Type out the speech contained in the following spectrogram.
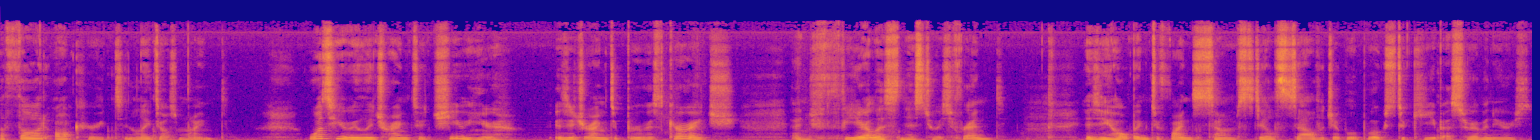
A thought occurred in Lito's mind. What's he really trying to achieve here? Is he trying to prove his courage and fearlessness to his friend? Is he hoping to find some still salvageable books to keep as souvenirs?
